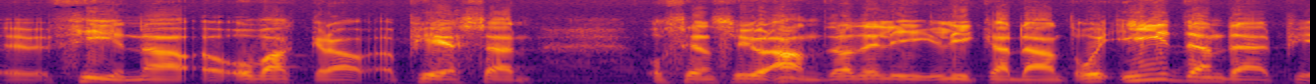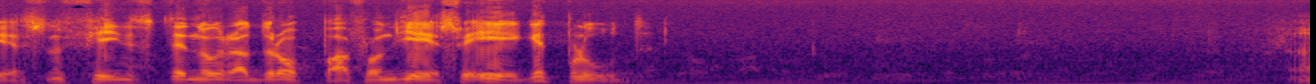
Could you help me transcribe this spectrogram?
eh, fina och vackra pjäsen. Och sen så gör andra det li likadant. Och i den där pjäsen finns det några droppar från Jesu eget blod. Ja.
